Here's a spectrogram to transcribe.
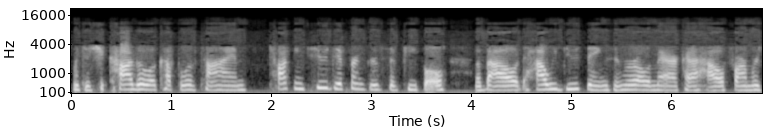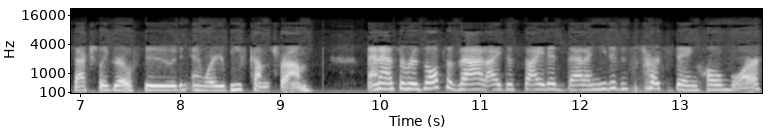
went to Chicago a couple of times, talking to different groups of people about how we do things in rural America, how farmers actually grow food, and where your beef comes from. And as a result of that, I decided that I needed to start staying home more.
